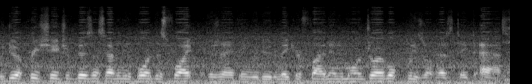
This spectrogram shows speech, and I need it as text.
We do appreciate your business having you aboard this flight. If there's anything we do to make your flight any more enjoyable, please don't hesitate to ask.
